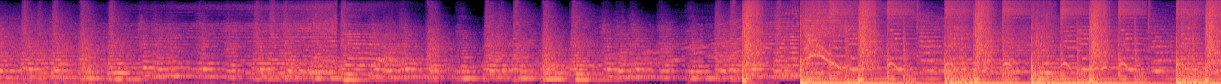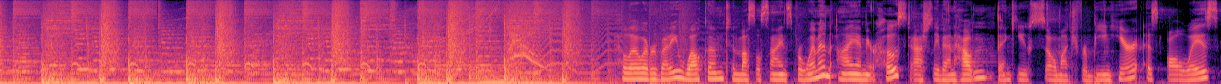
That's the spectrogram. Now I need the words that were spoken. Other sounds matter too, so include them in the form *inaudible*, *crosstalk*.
Hello, Welcome to Muscle Science for Women. I am your host, Ashleigh Van Houten. Thank you so much for being here, as always.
